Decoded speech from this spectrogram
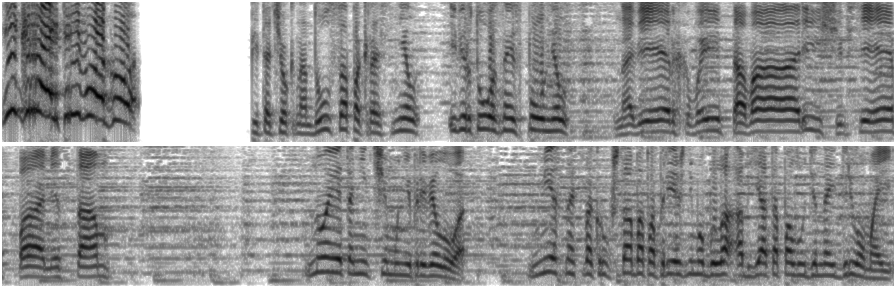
Играй тревогу! Пятачок надулся, покраснел и виртуозно исполнил «Наверх вы, товарищи, все по местам!» Но это ни к чему не привело. Местность вокруг штаба по-прежнему была объята полуденной дремой.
